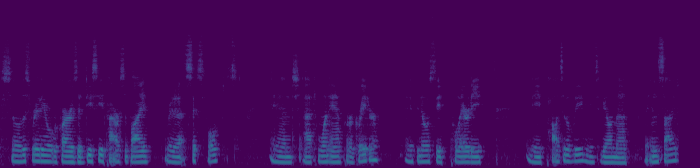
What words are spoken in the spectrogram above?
So this radio requires a DC power supply rated at 6 volts and at 1 amp or greater. And if you notice the polarity, the positive lead needs to be on the, the inside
